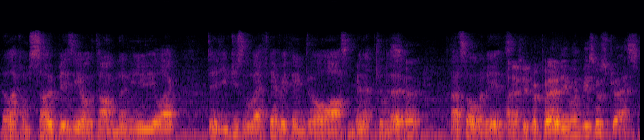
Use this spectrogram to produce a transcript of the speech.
they're like I'm so busy all the time. Then you, you're like, dude, you just left everything to the last minute to do. That's it. That's all it is. And if you prepared, you wouldn't be so stressed.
